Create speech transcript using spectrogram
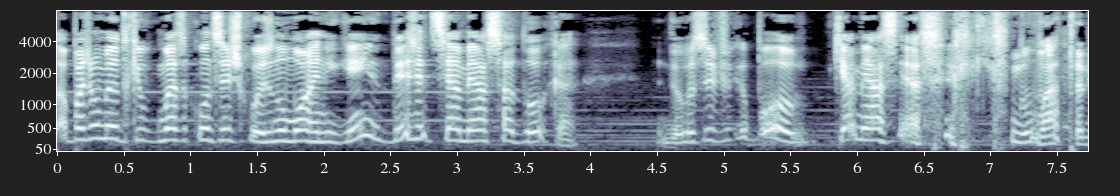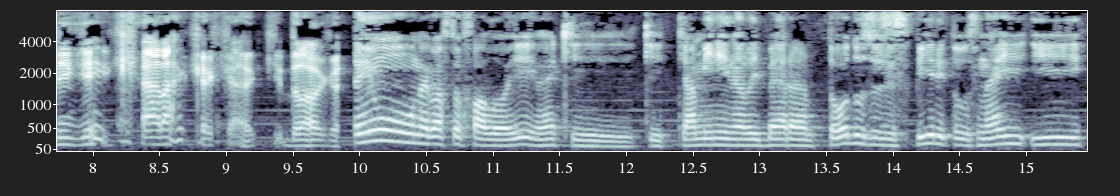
a partir do momento que começa a acontecer as coisas não morre ninguém, deixa de ser ameaçador, cara. Entendeu? Você fica, pô, que ameaça é essa? que não mata ninguém? Caraca, cara, que droga. Tem um negócio que tu falou aí, né? Que, que, que a menina libera todos os espíritos, né? E, e,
